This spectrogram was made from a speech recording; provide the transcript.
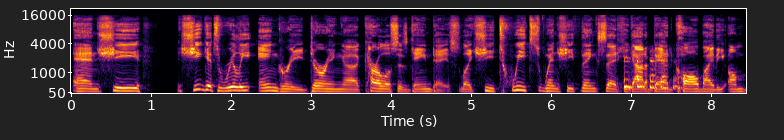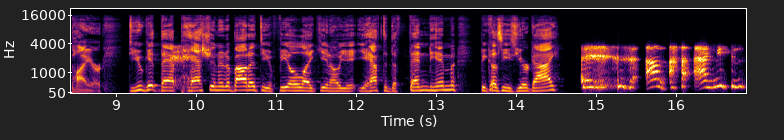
and she she gets really angry during uh, Carlos's game days. Like she tweets when she thinks that he got a bad call by the umpire. Do you get that passionate about it? Do you feel like you know you, you have to defend him because he's your guy? um, I mean,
